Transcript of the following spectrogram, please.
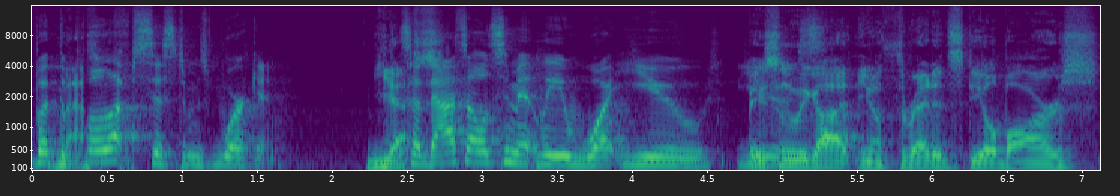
But the pull-up system's working. Yes. So that's ultimately what you basically we got you know threaded steel bars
